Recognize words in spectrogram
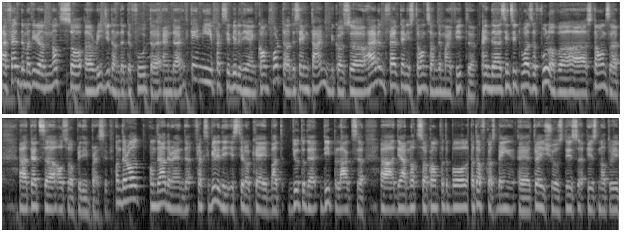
I felt the material not so uh, rigid under the foot uh, and uh, it gave me flexibility and comfort at the same time because uh, I haven't felt any stones under my feet and since it was full of stones that's also pretty impressive. On the road, on the other end, flexibility is still okay but due to the deep lugs they are not so comfortable but of course being trail shoes this is not really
